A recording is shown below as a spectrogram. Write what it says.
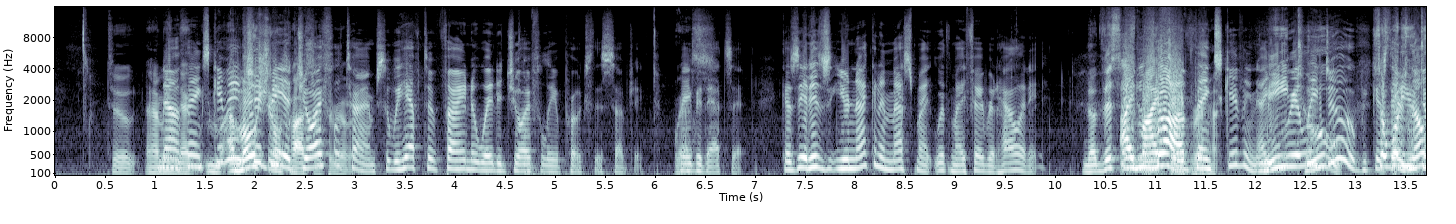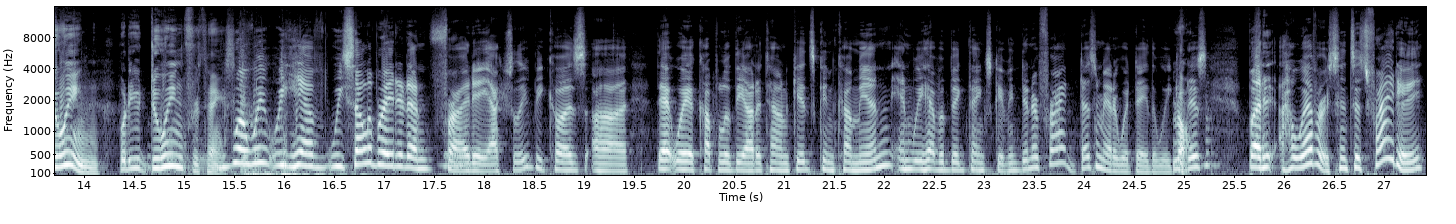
To I mean, now, Thanksgiving should be a joyful time, so we have to find a way to joyfully approach this subject. Maybe that's it, because it is. You're not going to mess my, with my favorite holiday. No, this is I my love favorite. Thanksgiving. I really too. do, because so what are you no- doing? What are you doing for Thanksgiving? Well, we, we have we celebrated on Friday actually because uh, that way a couple of the out of town kids can come in and we have a big Thanksgiving dinner Friday. Doesn't matter what day of the week No. it is, but however, since it's Friday,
